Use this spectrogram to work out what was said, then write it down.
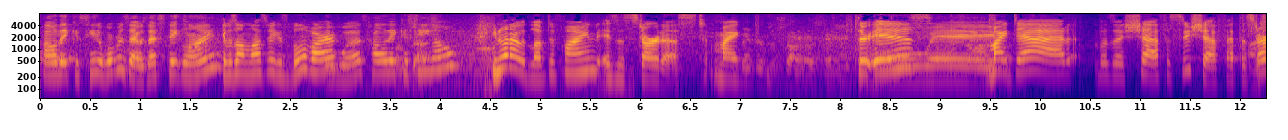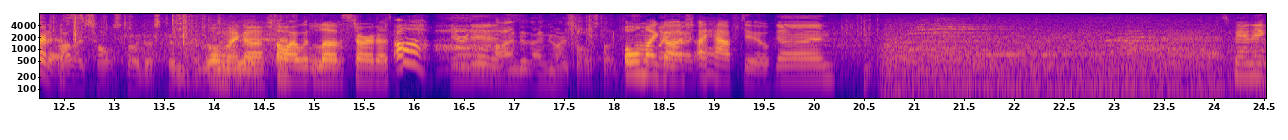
Holiday Casino. What was that? Was that State Line? it was on Las Vegas Boulevard. It was Holiday What's that? Casino? You know what I would love to find is a Stardust. My I think there's a Stardust in it. there is. No way. My dad was a chef, a sous chef at the I thought I Stardust. saw Stardust in there. Oh my did. gosh. Oh, I would cool. love Stardust. Oh, There it is. Behind it, I knew I saw Stardust. oh, oh my my gosh, God. I have to. Done. Hispanic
